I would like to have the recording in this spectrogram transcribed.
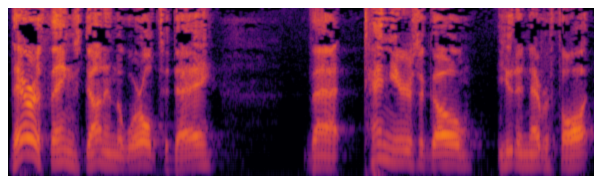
There are things done in the world today that 10 years ago you'd have never thought.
